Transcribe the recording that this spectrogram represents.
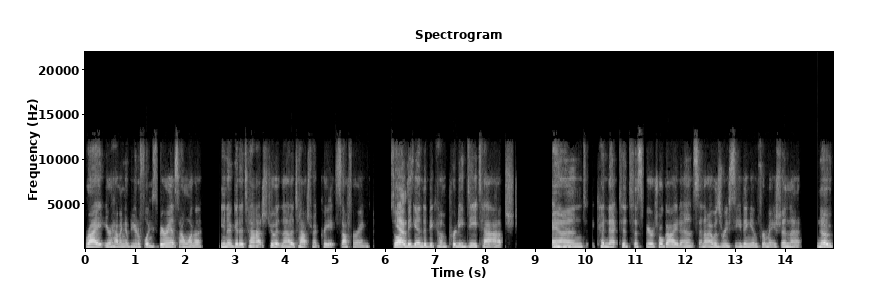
right? You're having a beautiful Mhm. experience. I want to, you know, get attached to it, and that attachment creates suffering. So I Yes. began to become pretty detached Mhm. and connected to spiritual guidance. And I was receiving information that no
